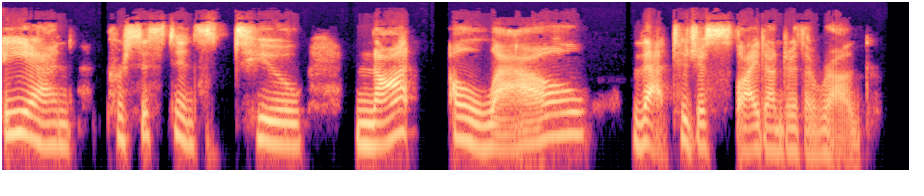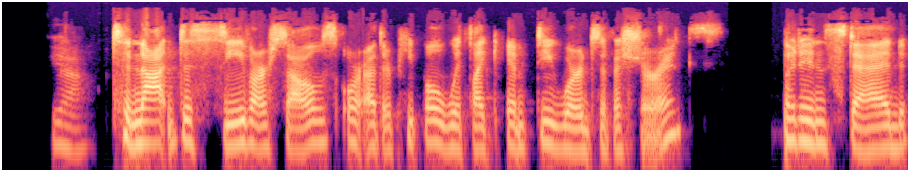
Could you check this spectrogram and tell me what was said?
and persistence to not allow that to just slide under the rug. Yeah to not deceive ourselves or other people with like empty words of assurance, but instead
